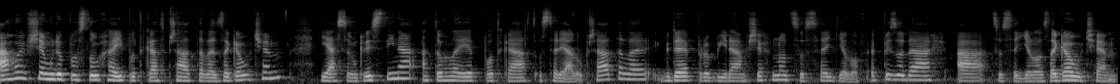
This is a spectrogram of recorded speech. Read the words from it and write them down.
Ahoj všem, kdo poslouchají podcast Přátelé za gaučem. Já jsem Kristýna a tohle je podcast o seriálu Přátelé, kde probírám všechno, co se dělo v epizodách a co se dělo za gaučem.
